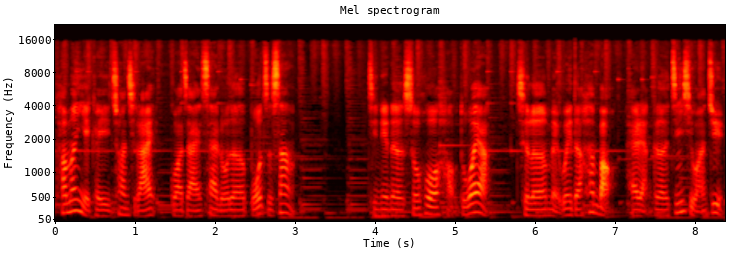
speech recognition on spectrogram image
他们也可以串起来挂在赛罗的脖子上。今天的收获好多呀！吃了美味的汉堡，还有两个惊喜玩具。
